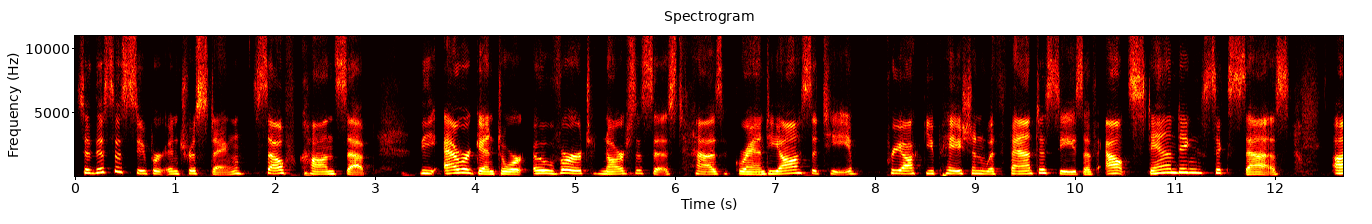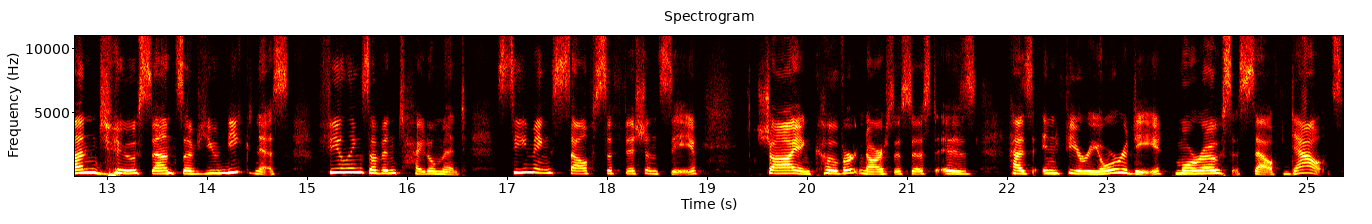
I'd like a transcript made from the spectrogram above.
So, this is super interesting. Self concept. The arrogant or overt narcissist has grandiosity, preoccupation with fantasies of outstanding success, undue sense of uniqueness, feelings of entitlement, seeming self sufficiency shy and covert narcissist is has inferiority morose self-doubts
